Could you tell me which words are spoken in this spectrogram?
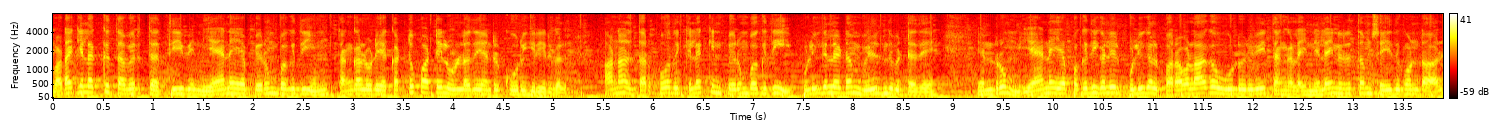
வடகிழக்கு தவிர்த்த தீவின் ஏனைய பெரும்பகுதியும் தங்களுடைய கட்டுப்பாட்டில் உள்ளது என்று கூறுகிறீர்கள். ஆனால் தற்போது கிழக்கின் பெரும்பகுதி புலிகளிடம் வீழ்ந்துவிட்டதே என்றும் ஏனைய பகுதிகளில் புலிகள் பரவலாக ஊடுருவி தங்களை நிலைநிறுத்தம் செய்து கொண்டால்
